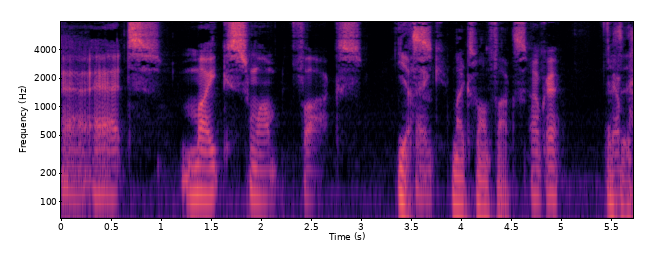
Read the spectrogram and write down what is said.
uh, at Mike Swamp Fox. yes, Mike Swamp Fox. Okay. That's it.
